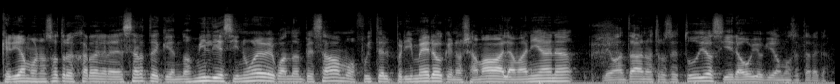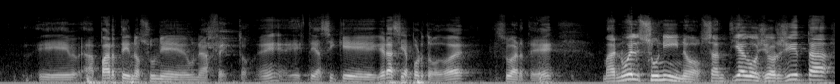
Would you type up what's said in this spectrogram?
queríamos nosotros dejar de agradecerte que en 2019, cuando empezábamos, fuiste el primero que nos llamaba a la mañana, levantaba nuestros estudios y era obvio que íbamos a estar acá. aparte nos une un afecto. Este, así que gracias por todo. Suerte. Manuel Zunino, Santiago Giorgetta,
